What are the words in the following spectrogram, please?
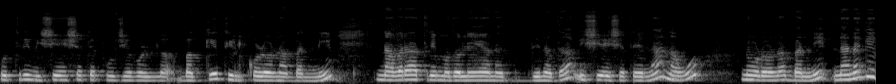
ಪುತ್ರಿ ವಿಶೇಷತೆ ಪೂಜೆಗಳ ಬಗ್ಗೆ ತಿಳ್ಕೊಳ್ಳೋಣ ಬನ್ನಿ. ನವರಾತ್ರಿ ಮೊದಲನೆಯ ದಿನದ ವಿಶೇಷತೆಯನ್ನು ನಾವು ನೋಡೋಣ ಬನ್ನಿ. ನನಗೆ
